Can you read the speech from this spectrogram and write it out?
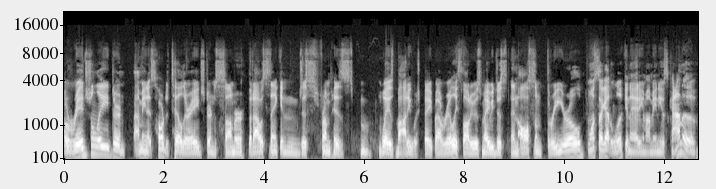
Originally, during, I mean, it's hard to tell their age during the summer, but I was thinking just from his way his body was shaped, I really thought he was maybe just an awesome three year old. Once I got looking at him, I mean, he was kind of,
